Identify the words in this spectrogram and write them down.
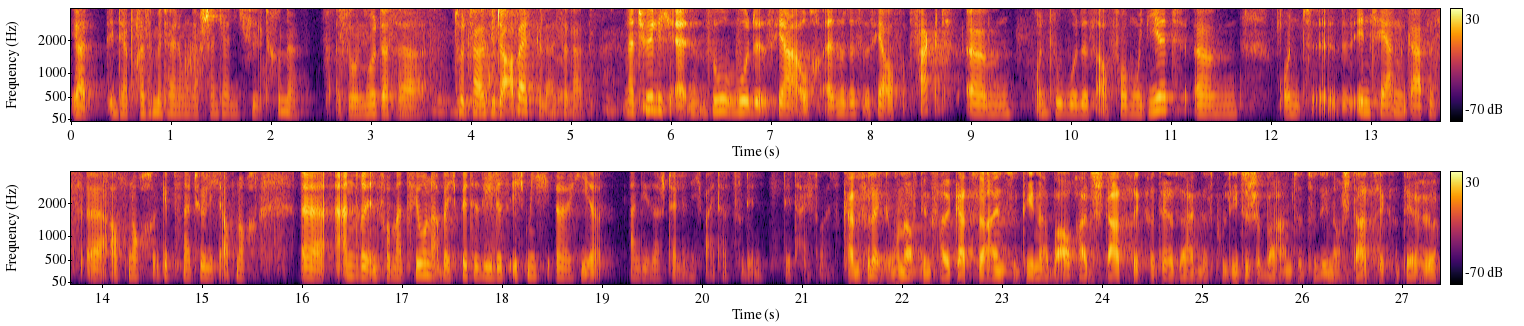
Ja, in der Pressemitteilung, da stand ja nicht viel drinne. Also nur, dass er total gute Arbeit geleistet hat. Natürlich, äh, so wurde es ja auch, also das ist ja auch Fakt ähm, und so wurde es auch formuliert. Ähm, und äh, intern gab es äh, auch noch, gibt es natürlich auch noch äh, andere Informationen, aber ich bitte Sie, dass ich mich äh, hier an dieser Stelle nicht weiter zu den Details äußern. Kann vielleicht ohne auf den Fall Gatze einzugehen, aber auch als Staatssekretär sagen, dass politische Beamte, zu denen auch Staatssekretär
